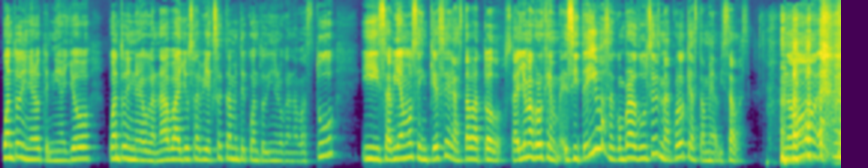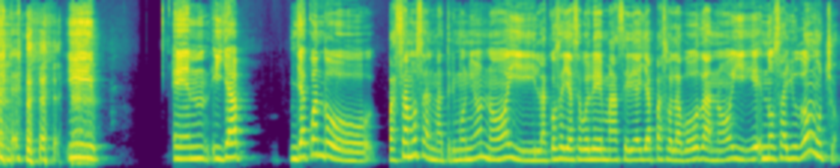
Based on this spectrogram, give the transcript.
cuánto dinero tenía yo, cuánto dinero ganaba, yo sabía exactamente cuánto dinero ganabas tú y sabíamos en qué se gastaba todo. O sea, yo me acuerdo que si te ibas a comprar dulces, me acuerdo que hasta me avisabas, ¿no? y, en, y ya, ya cuando pasamos al matrimonio, ¿no? Y la cosa ya se vuelve más seria, ya pasó la boda, ¿no? Y nos ayudó mucho,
